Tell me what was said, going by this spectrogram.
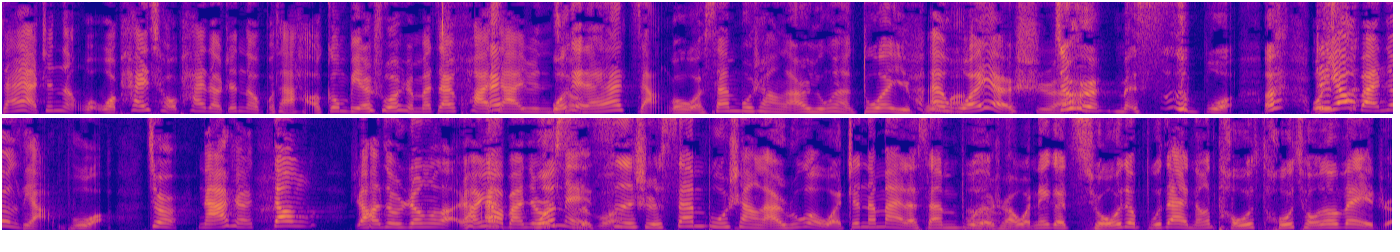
咱俩真的，我我拍球拍的真的不太好，更别说什么在胯哎下运球。我给大家讲过，我三步上篮永远多一步。哎，我也是，就是每四步，哎，我要不然就两步，就是拿着当，然后就扔了，然后哎要不然就是我每次是三步上篮，如果我真的迈了三步的时候，我那个球就不在能投投球的位置，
